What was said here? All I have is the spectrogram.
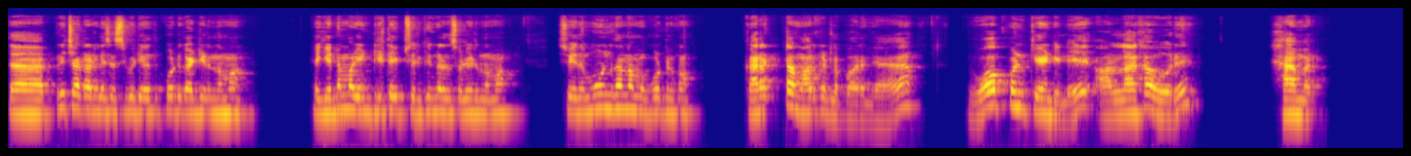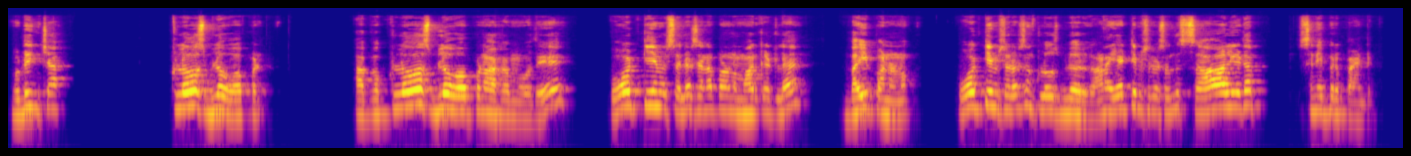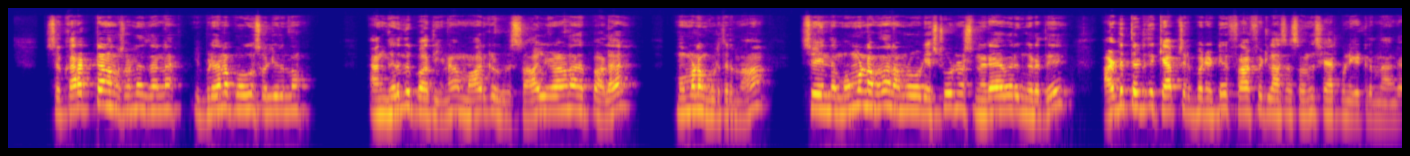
இந்த ப்ரீசார்ட் அனலிசிஸ் வீடியோ வந்து போட்டு காட்டியிருந்தோமா? இன்னைக்கு என்ன மாதிரி என்ட்ரி டைப்ஸ் இருக்குங்கிறத சொல்லியிருந்தோமா? ஸோ இந்த மூணு தான் நம்ம போட்டிருக்கோம். கரெக்டாக மார்க்கெட்டில் பாருங்கள் ஓப்பன் கேண்டிலே அழகாக ஒரு ஹேமர் முடிஞ்சா? க்ளோஸ் ப்ளோ ஓப்பன் அப்போ க்ளோஸ் ப்ளோ ஓப்பன் ஆகும்போது ஓடிஎம் செல்லர்ஸ் என்ன பண்ணணும் மார்க்கெட்டில் பை பண்ணணும். ஓடிஎம் செல்லர்ஸும் க்ளோஸ் ப்ளோ இருக்கும் ஆனால் ஏடிஎம் செல்லர்ஸ் வந்து சாலிடாக சினைப்பர் பாயிண்ட் ஸோ கரெக்டாக நம்ம சொன்னது தானே? இப்படி தானே போகும் சொல்லியிருந்தோம். அங்கேருந்து பார்த்தீங்கன்னா மார்க்கெட் ஒரு சாலிடான பல மும்மடம் கொடுத்துருந்தான். ஸோ இந்த மொமெண்டம் தான் நம்மளுடைய ஸ்டூடெண்ட்ஸ் நிறைய பேருங்கிறது அடுத்தடுத்து கேப்சர் பண்ணிவிட்டு ப்ராஃபிட் லாஸஸ் வந்து ஷேர் பண்ணிக்கிட்டு இருந்தாங்க.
